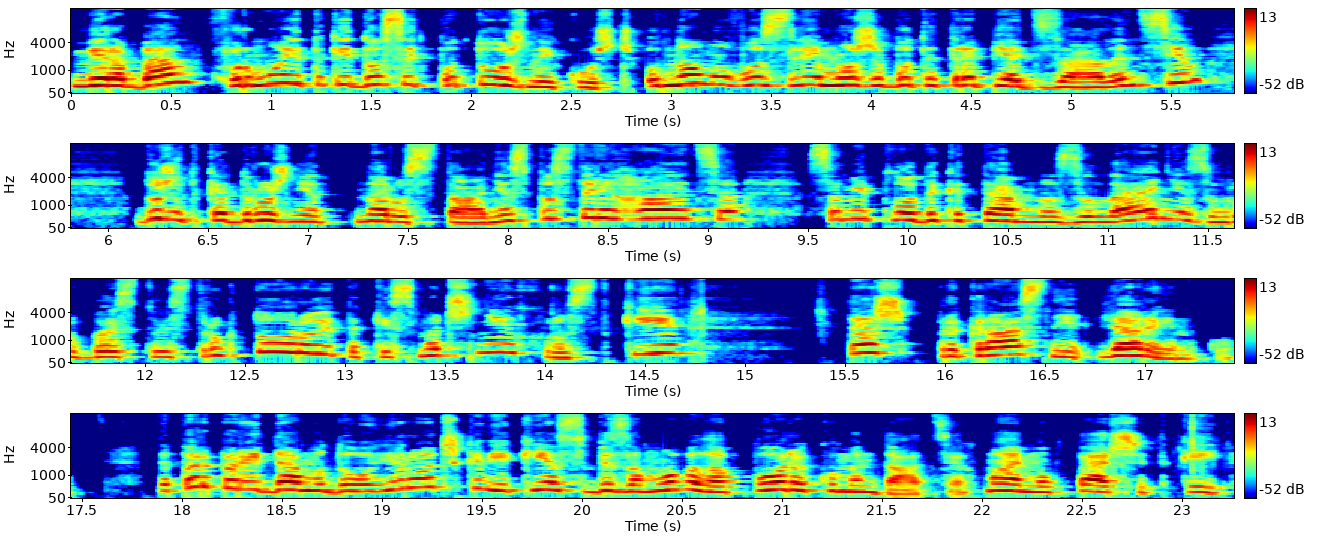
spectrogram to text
Мірабел формує такий досить потужний кущ. Одному вузлі може бути 3-5 зеленців, дуже таке дружнє наростання спостерігається. Самі плодики темно-зелені, з горбистою структурою, такі смачні, хрусткі, теж прекрасні для ринку. Тепер перейдемо до огірочків, які я собі замовила по рекомендаціях. Маємо перший такий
